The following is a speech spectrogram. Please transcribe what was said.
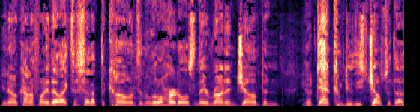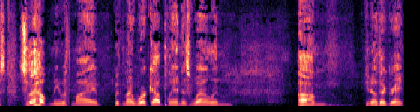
You know, kind of funny. They like to set up the cones and the little hurdles, and they run and jump. And you know, Dad, come do these jumps with us. So they help me with my with my workout plan as well. And um, you know, they're great.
